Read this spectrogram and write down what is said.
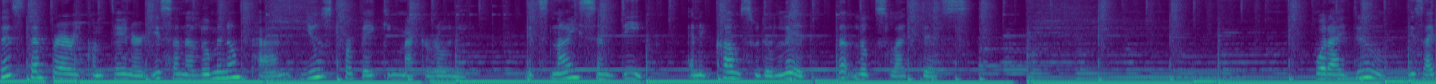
This temporary container is an aluminum pan used for baking macaroni. It's nice and deep and it comes with a lid that looks like this. What I do is I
